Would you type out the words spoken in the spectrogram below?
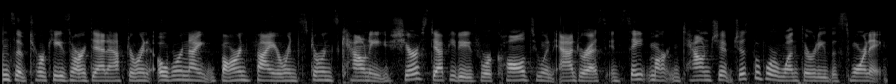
Thousands of turkeys are dead after an overnight barn fire in Stearns County. Sheriff's deputies were called to an address in St. Martin Township just before 1.30 this morning.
